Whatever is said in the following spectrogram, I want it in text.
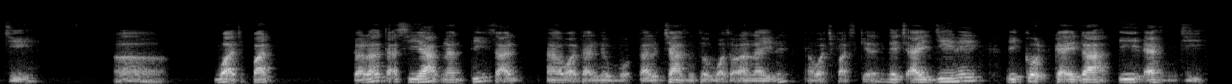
J. Uh, buat cepat. Kalau tak siap nanti saat awak tak ada tak ada chance untuk buat soalan lain eh. Awak cepat sikit eh. HIG ni ikut kaedah EFG.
